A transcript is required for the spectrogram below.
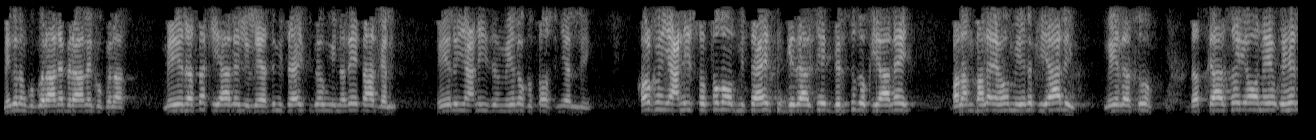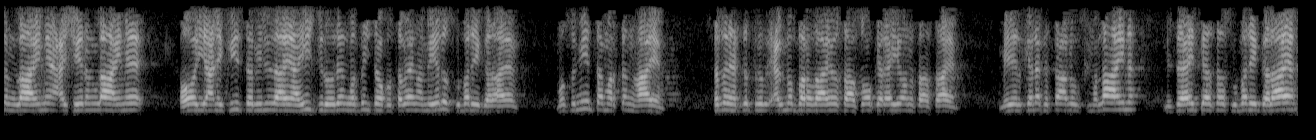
megalan kugolaane bilaanay kugolaas meelo sak yaali masaajidka bawinaday dhahagali meelo yani meelo kutoosnyali kolkan yani sufadood masaajidka gadaalshe dersido kayaaley balan bala eho meelo kayaali meelaso dadkaasoy oon helan lahayne cashiran lahayne oo yani fi sabiililahi hahijirooden wadasha kutabeen meelo isku bari galaayen muslimiinta martan haayen sida dadka cilmo baradaayo saas oo kale ayona saas haayen meel kale kataclugsma lahayna masaajidkaasa isku bari galaayen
